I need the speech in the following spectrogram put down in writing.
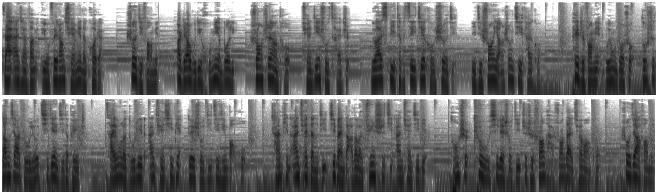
在安全方面有非常全面的扩展。设计方面，2.5D 弧面玻璃、双摄像头、全金属材质、USB Type-C 接口设计以及双扬声器开孔。配置方面不用多说，都是当下主流旗舰级的配置，采用了独立的安全芯片对手机进行保护。产品的安全等级基本达到了军事级安全级别。同时，Q5 系列手机支持双卡双待全网通。售价方面，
